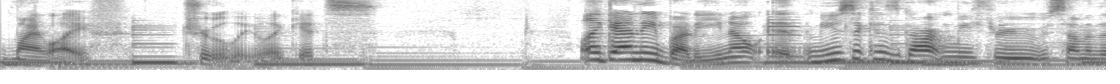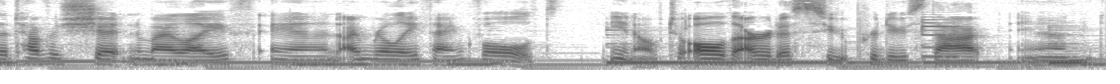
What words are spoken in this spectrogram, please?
my life, truly. Like it's like anybody, you know. It, music has gotten me through some of the toughest shit in my life, and I'm really thankful, you know, to all the artists who produced that and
